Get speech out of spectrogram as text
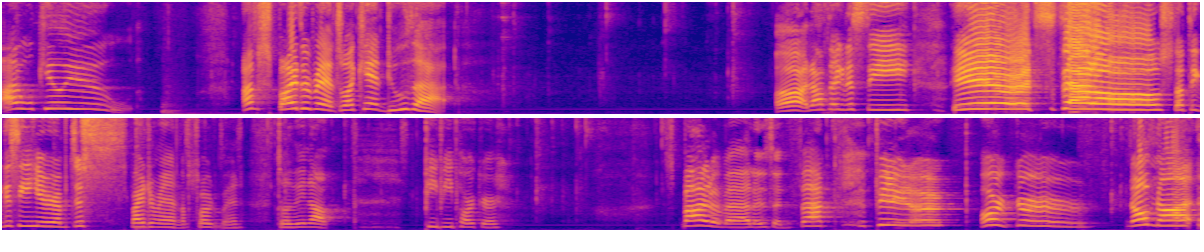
I will kill you. I'm Spider-Man, so I can't do that. Uh, nothing to see here. It's Thanos. Nothing to see here. I'm just Spider-Man. I'm Spider-Man. Totally not. PP Parker. Spider-Man is in fact Peter Parker. No, I'm not.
